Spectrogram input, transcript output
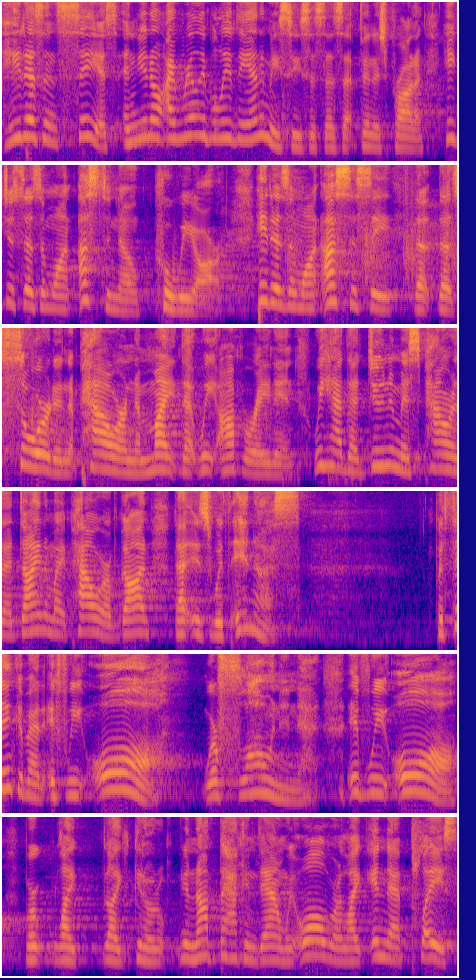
He doesn't see us. And you know, I really believe the enemy sees us as that finished product. He just doesn't want us to know who we are. He doesn't want us to see the, the sword and the power and the might that we operate in. We have that dunamis power, that dynamite power of God that is within us. But think about it, if we all we're flowing in that. If we all were like, like you know, you're not backing down, we all were like in that place.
